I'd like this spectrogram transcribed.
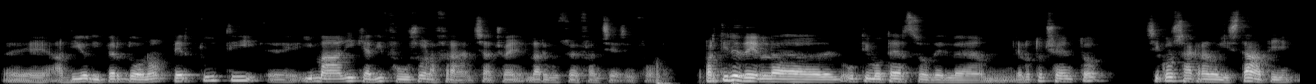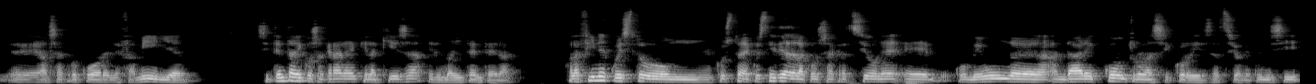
eh, a Dio di perdono per tutti eh, i mali che ha diffuso la Francia, cioè la rivoluzione francese in fondo. A partire dall'ultimo terzo del, dell'Ottocento si consacrano gli stati eh, al Sacro Cuore, le famiglie, si tenta di consacrare anche la Chiesa e l'umanità intera. Alla fine questo, questa, questa idea della consacrazione è come un andare contro la secolarizzazione, quindi si,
